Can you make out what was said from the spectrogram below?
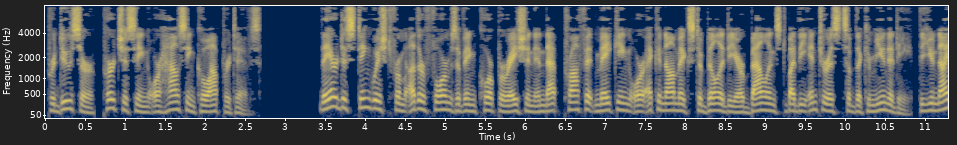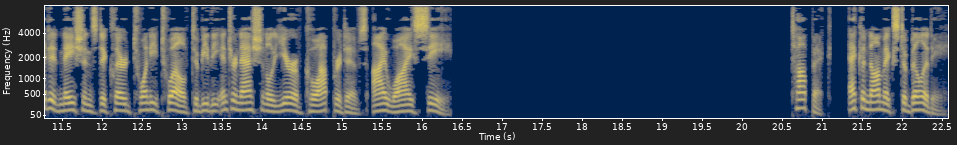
producer, purchasing or housing cooperatives. They are distinguished from other forms of incorporation in that profit making or economic stability are balanced by the interests of the community. The United Nations declared 2012 to be the International Year of Cooperatives (IYC). Topic: Economic stability.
